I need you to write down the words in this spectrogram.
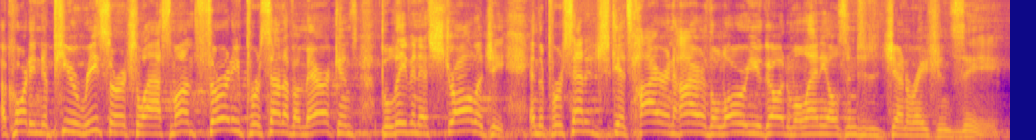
According to Pew Research last month, 30% of Americans believe in astrology, and the percentage gets higher and higher the lower you go to millennials into Generation Z.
